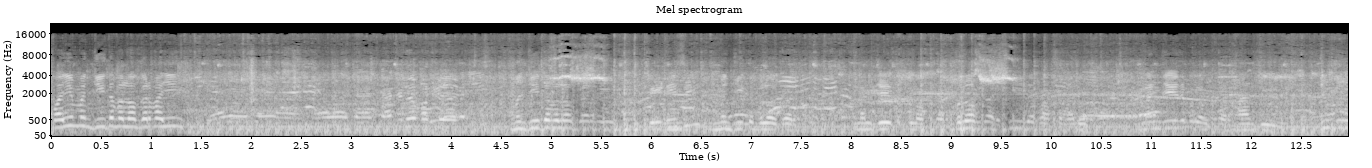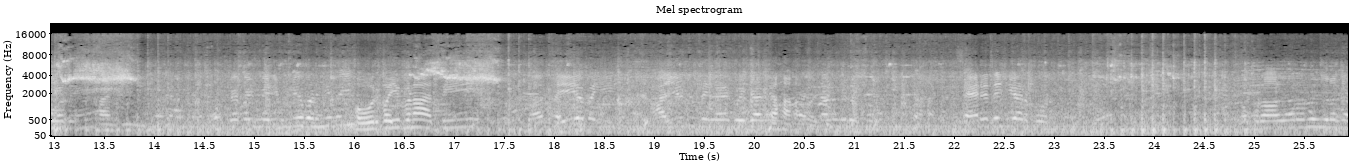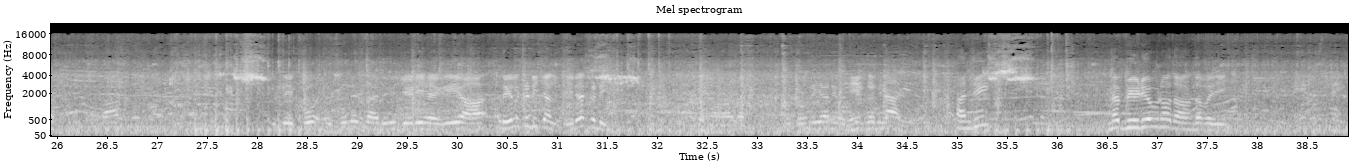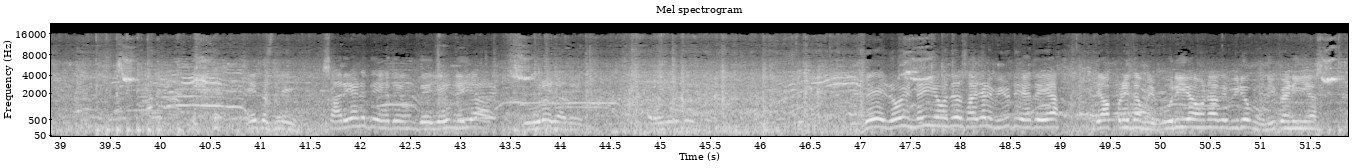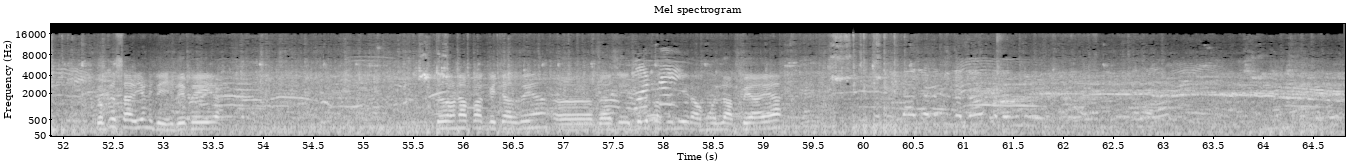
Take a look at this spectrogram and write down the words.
ਭਾਈ ਮਨਜੀਤ ਵਲੋਗਰ ਭਾਈ Manjeet vlogger PTC Manjeet vlogger Manjeet vlogger vlogger ਜੀ ਦੇ ਪਾਸ ਵਾਲੇ ਮਨਜੀਤ ਬਲੌਗਰ ਹਾਂਜੀ YouTube ਹਾਂਜੀ ਓਕੇ ਭਾਈ ਮੇਰੀ ਵੀਡੀਓ ਬਣ ਗਈ ਭਾਈ ਹੋਰ ਭਾਈ ਬਣਾਤੀ ਬਸ ਸਹੀ ਹੈ ਭਾਈ ਆਈਏ ਤੂੰ ਮਿਲਣਾ ਕੋਈ ਗੱਲ ਹਾਂ, ਨਹੀਂ ਤੁਹਾਨੂੰ ਵੀ ਦੱਸੋ ਸੈਰੇ ਦੇ ਏਅਰਪੋਰਟ ਕਪੜਾ ਯਾਰ ਉਹਨੂੰ ਜਿਹੜਾ ਦੇਖੋ ਇਸਲੇ ਸਾਈਡ ਵੀ ਜਿਹੜੀ ਹੈਗੀ ਆ ਰੇਲ ਗੱਡੀ ਚੱਲਦੀ ਨਾ ਇਹ ਦੱਸਲੇ ਸਾਰਿਆਂ ਨੇ ਦੇਖਦੇ ਹੁੰਦੇ ਜਿਹੜੇ ਨਹੀਂ ਆ ਦੂਰ ਆ ਜਾਂਦੇ ਦੇ ਰੋਜ਼ ਨਹੀਂ ਆਉਂਦੇ ਉਹ ਸਾਰਿਆਂ ਨੇ ਵੀਡੀਓ ਦੇਖਦੇ ਆ ਤੇ ਆਪਣੀ ਤਾਂ ਮਜਬੂਰੀ ਆ ਹੁਣ ਆ ਕੇ ਵੀਡੀਓ ਬਣਾਉਣੀ ਪੈਣੀ ਆ ਕਿਉਂਕਿ ਸਾਰਿਆਂ ਨੇ ਦੇਖਦੇ ਪਏ ਆ ਚਲੋ ਹੁਣ ਆਪਾਂ ਅੱਗੇ ਚੱਲਦੇ ਆ ਵੈਸੇ ਇੱਧਰਲੇ ਪਾਸੇ ਵੀ ਰਾਹੋਂ ਲੱਪਿਆ ਆ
